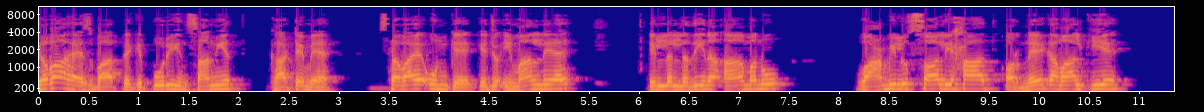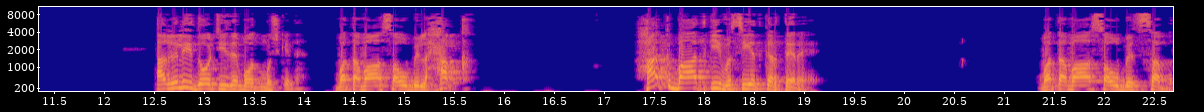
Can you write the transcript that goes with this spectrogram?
گواہ ہے اس بات پہ کہ پوری انسانیت گھاٹے میں ہے، سوائے ان کے کہ جو ایمان لے آئے۔ الدین آمن وامل الصالحات اور نیک امال کیے۔ اگلی دو چیزیں بہت مشکل ہیں۔ وتوا بالحق حق بات کی وسیعت کرتے رہے۔ وتوا صبر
